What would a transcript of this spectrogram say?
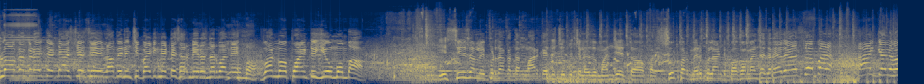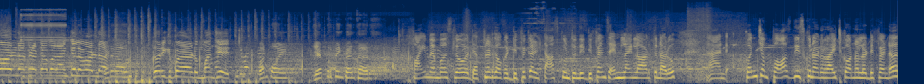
బ్లాక్ అక్కడైతే డాష్ చేసి లాబీ నుంచి బయటికి నెట్టేశారు. నీరజ్ నర్వాల్ని Mumba. One more point U Mumba ఈ సీజన్లో ఇప్పుడు దాకా తన మార్క్ అయితే చూపించలేదు. మంజీత్ ఒక సూపర్ మెరుపు లాంటి పర్ఫార్మెన్స్ అయితే సూపర్ యాంకిల్ హోల్డ్ అక్కడ డబల్ యాంకిల్ హోల్డ్ దొరికిపోయాడు Manjeet. One point Jaipur Pink Panthers five మెంబర్స్లో డెఫినెట్గా ఒక డిఫికల్ట్ టాస్క్ ఉంటుంది. డిఫెన్స్ ఎండ్ లైన్లో ఆడుతున్నారు. అండ్ కొంచెం పాజ్ తీసుకున్నాడు రైట్ కార్నర్లో డిఫెండర్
